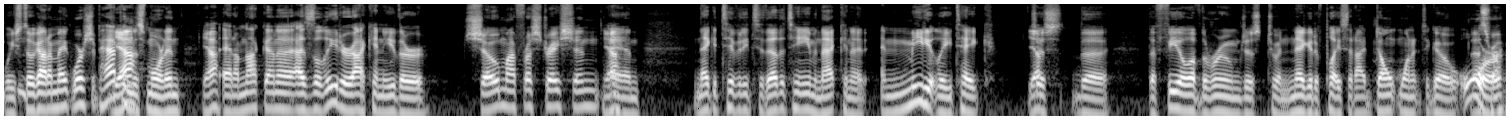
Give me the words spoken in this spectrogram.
we still got to make worship happen Yeah. this morning. Yeah. And I'm not gonna, as the leader, I can either show my frustration Yeah. and negativity to the other team, and that can uh, immediately take Yep. just the the feel of the room just to a negative place that I don't want it to go. Or right.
